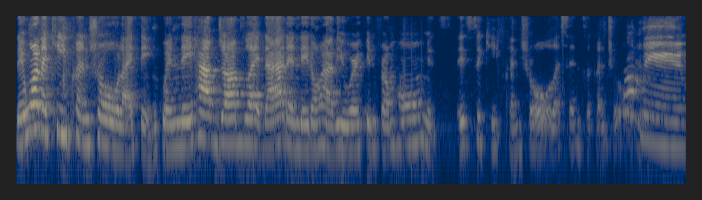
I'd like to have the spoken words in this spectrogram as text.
they want to keep control, I think. When they have jobs like that and they don't have you working from home, it's it's to keep control, a sense of control. I mean,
